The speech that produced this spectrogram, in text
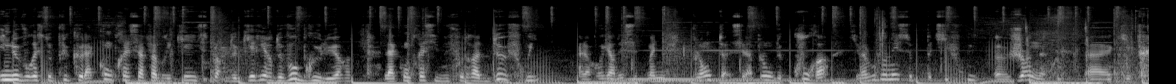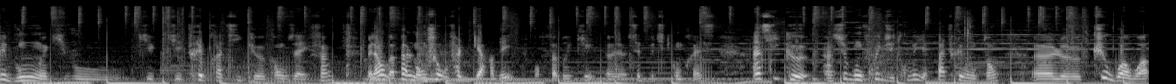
il ne vous reste plus que la compresse à fabriquer, histoire de guérir de vos brûlures. La compresse, il vous faudra deux fruits. Alors regardez cette magnifique plante, c'est la plante de Koura qui va vous donner ce petit fruit euh, jaune euh, qui est très bon, et qui, est, très pratique euh, quand vous avez faim. Mais là on va pas le manger, on va le garder pour fabriquer cette petite compresse. Ainsi que un second fruit que j'ai trouvé il n'y a pas très longtemps, le Kuwawa.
